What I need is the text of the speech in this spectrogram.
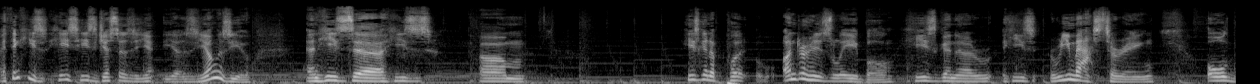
I think he's he's he's just as y- as young as you, and he's uh, he's um, he's gonna put under his label. He's gonna he's remastering old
